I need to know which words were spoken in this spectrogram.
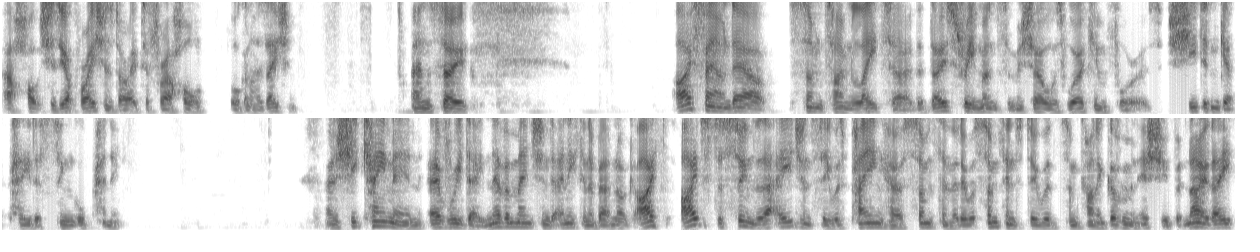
a whole, she's the operations director for our whole organization. And so I found out sometime later that those three months that Michelle was working for us, she didn't get paid a single penny. and she came in every day, never mentioned anything about not. I I just assumed that that agency was paying her something, that it was something to do with some kind of government issue. But no, they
